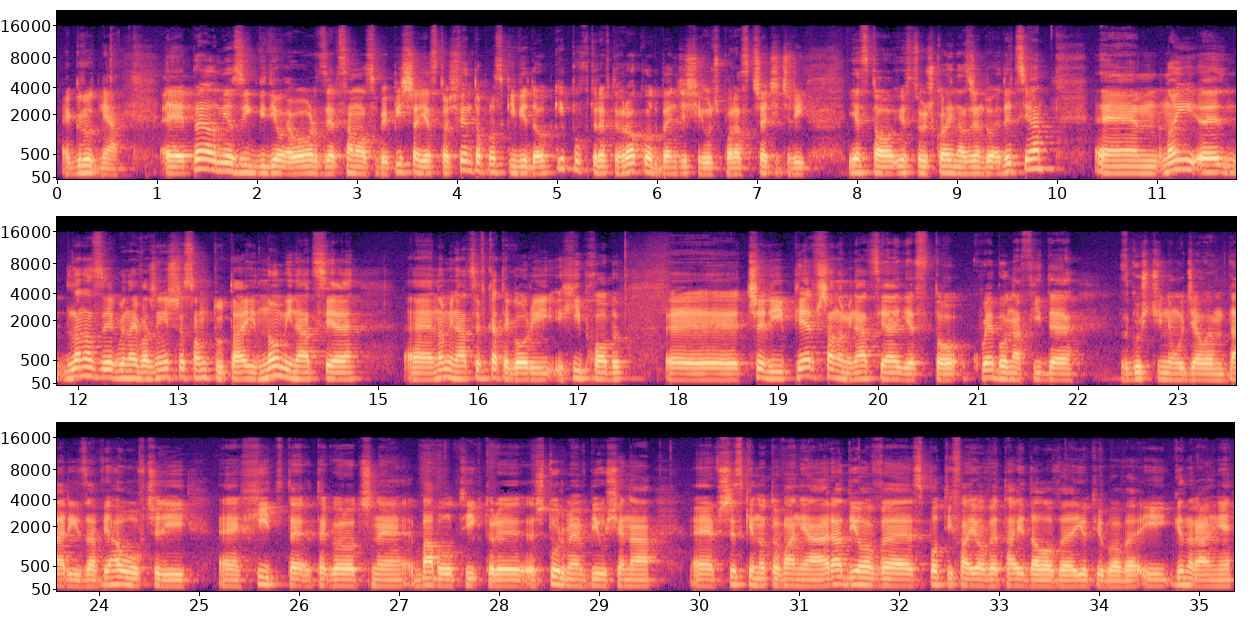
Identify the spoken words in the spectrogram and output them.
grudnia. E, PL Music Video Awards, jak samo o sobie pisze, jest to święto polskich wideoklipów, które w tym roku odbędzie się już po raz trzeci, czyli jest to, jest to już kolejna z rzędu edycja. No i e, dla nas jakby najważniejsze są tutaj nominacje, e, nominacje w kategorii hip-hop, e, czyli pierwsza nominacja jest to Quebo na Fide z gościnnym udziałem Darii Zawiałów, czyli hit te, tegoroczny Bubble Tea, który szturmem wbił się na wszystkie notowania radiowe, spotifyowe, tidalowe, youtube'owe i generalnie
